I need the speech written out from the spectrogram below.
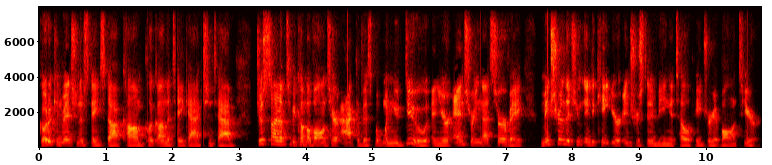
go to conventionofstates.com, click on the Take Action tab just sign up to become a volunteer activist. But when you do and you're answering that survey, make sure that you indicate you're interested in being a Telepatriot volunteer.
